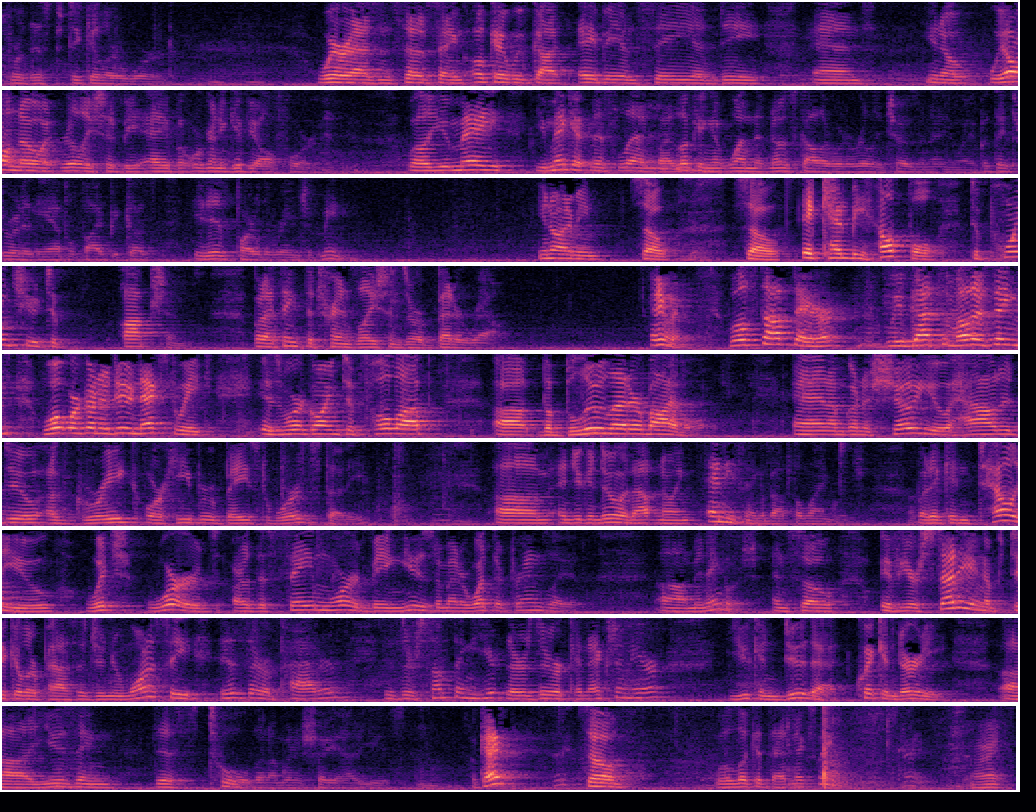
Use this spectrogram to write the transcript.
for this particular word. Whereas instead of saying, okay, we've got A, B, and C and D, and you know, we all know it really should be A, but we're going to give you all four. Well, you may you may get misled by looking at one that no scholar would have really chosen anyway, but they threw it in the amplified because it is part of the range of meaning. You know what I mean? So, so it can be helpful to point you to options, but I think the translations are a better route. Anyway, we'll stop there. We've got some other things. What we're going to do next week is we're going to pull up uh, the Blue Letter Bible, and I'm going to show you how to do a Greek or Hebrew based word study. Um, and you can do it without knowing anything about the language but it can tell you which words are the same word being used no matter what they're translated um, in English. And so if you're studying a particular passage and you want to see, is there a pattern? Is there something here? Is there a connection here? You can do that quick and dirty uh, using this tool that I'm going to show you how to use. Okay? So we'll look at that next week. All right.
